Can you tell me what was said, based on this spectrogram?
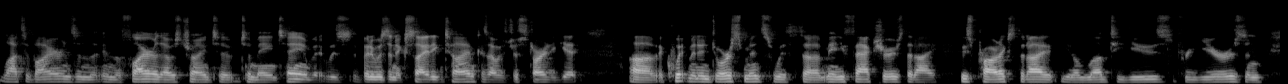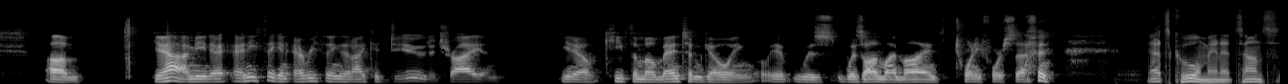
lots of irons in the in the fire that I was trying to to maintain. But it was but it was an exciting time because I was just starting to get uh, equipment endorsements with uh, manufacturers that I whose products that I you know love to use for years. And um, yeah I mean anything and everything that I could do to try and you know keep the momentum going it was was on my mind 24 7 that's cool man. It sounds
